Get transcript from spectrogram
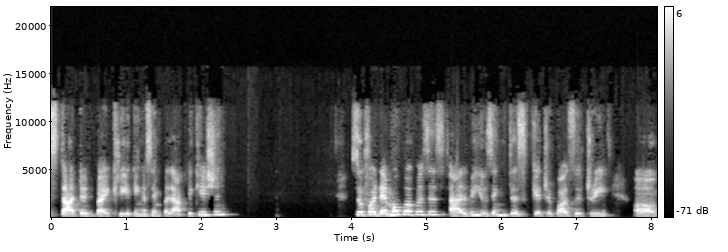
started by creating a simple application. So for demo purposes, I'll be using this Git repository uh,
